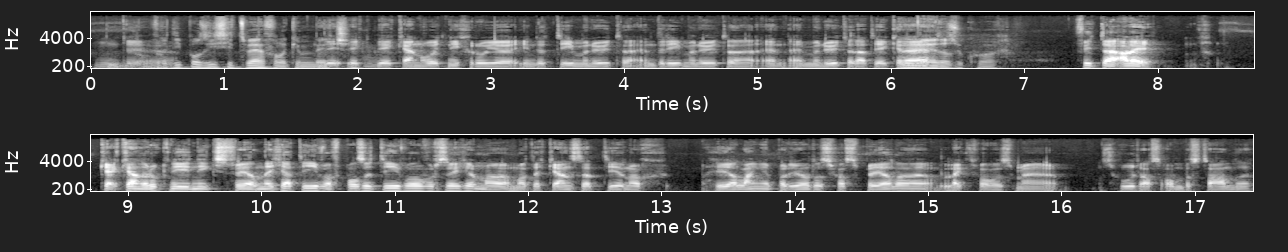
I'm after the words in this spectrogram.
de, over die positie twijfel ik een beetje. Die, die, kan nooit niet groeien in de 10 minuten en 3 minuten en, en minuten dat hij krijgt. Nee, dat is ook waar. Vind dat, allee, ik kan er ook niet niks veel negatief of positief over zeggen, maar, maar de kans dat hij nog heel lange periodes gaat spelen, lijkt volgens mij zo goed als onbestaande.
